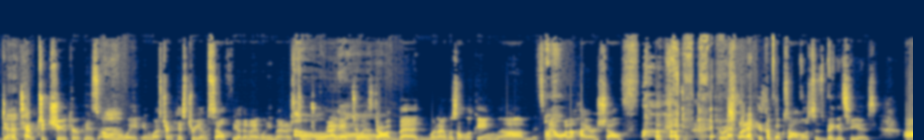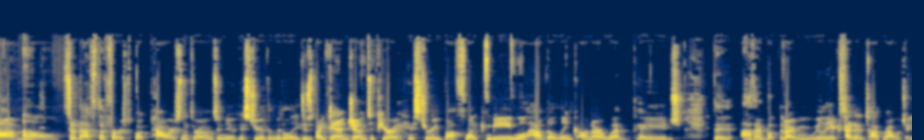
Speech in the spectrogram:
did attempt to chew through his own weight in Western history himself the other night when he managed to oh, drag no. it to his dog bed when I wasn't looking. Um, it's now oh. on a higher shelf. it was funny because the book's almost as big as he is. Um, oh. So that's the first book, Powers and Thrones, A New History of the Middle Ages by Dan Jones. If you're a history buff like me, we'll have the link on our webpage. The other book that I'm really excited to talk about, which I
